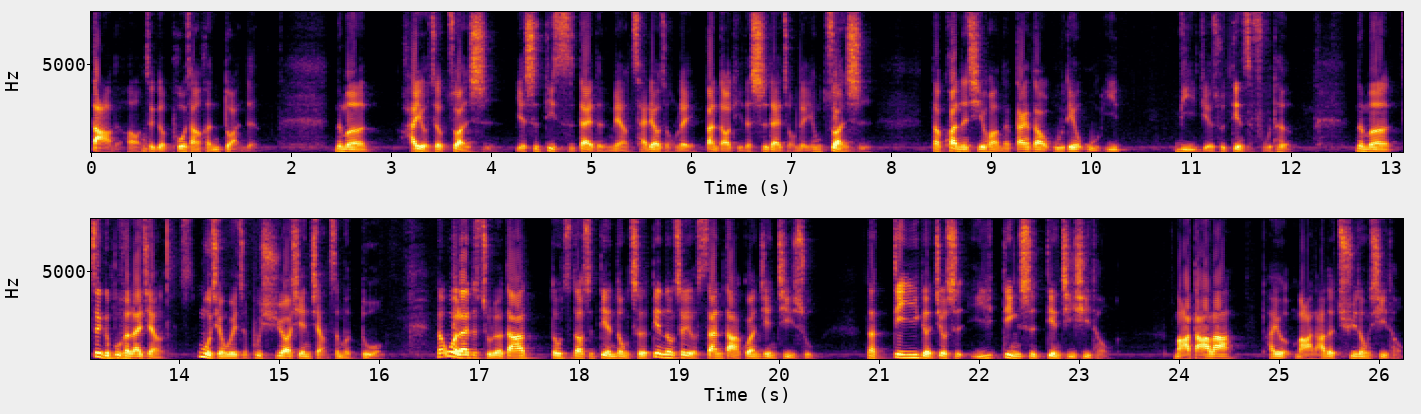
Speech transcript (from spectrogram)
大的哈，这个波长很短的。那么还有这钻石，也是第十代的怎么样材料种类，半导体的世代种类用钻石。那宽能细化呢，大概到五点五一 V，也就是电子伏特。那么这个部分来讲，目前为止不需要先讲这么多。那未来的主流大家都知道是电动车，电动车有三大关键技术。那第一个就是一定是电机系统，马达啦。还有马达的驱动系统，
